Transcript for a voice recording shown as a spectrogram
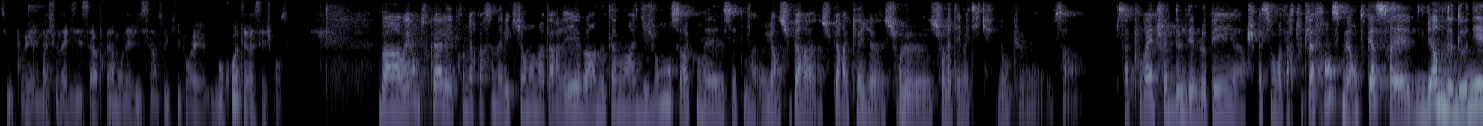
Si vous pouvez nationaliser ça après, à mon avis, c'est un truc qui pourrait beaucoup intéresser, je pense. Ben en tout cas, les premières personnes avec qui on en a parlé, ben, notamment à Dijon, c'est vrai qu'on a, eu un super, super accueil sur, le, sur la thématique. Donc ça, ça pourrait être chouette de le développer. je ne sais pas si on va faire toute la France, mais en tout cas, ce serait bien de donner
